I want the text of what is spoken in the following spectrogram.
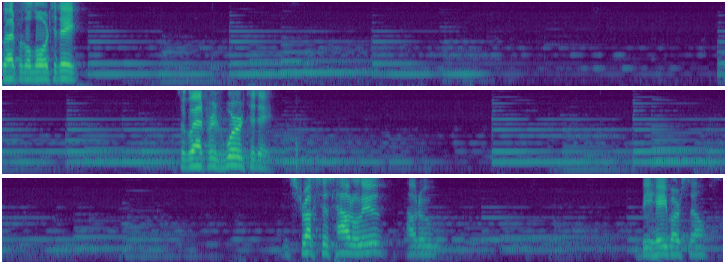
Glad for the Lord today. So glad for His Word today. Instructs us how to live, how to behave ourselves.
